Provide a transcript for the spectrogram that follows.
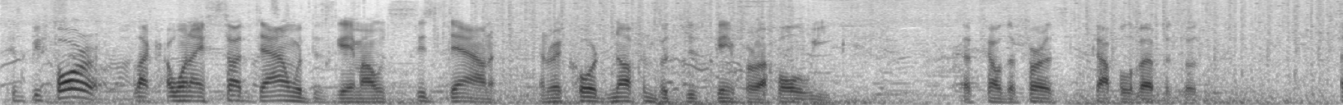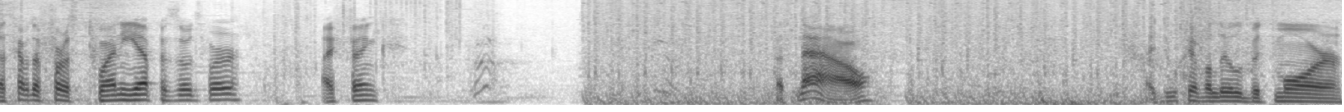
Because before, like, when I sat down with this game, I would sit down and record nothing but this game for a whole week. That's how the first couple of episodes... That's how the first 20 episodes were, I think. But now, I do have a little bit more,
